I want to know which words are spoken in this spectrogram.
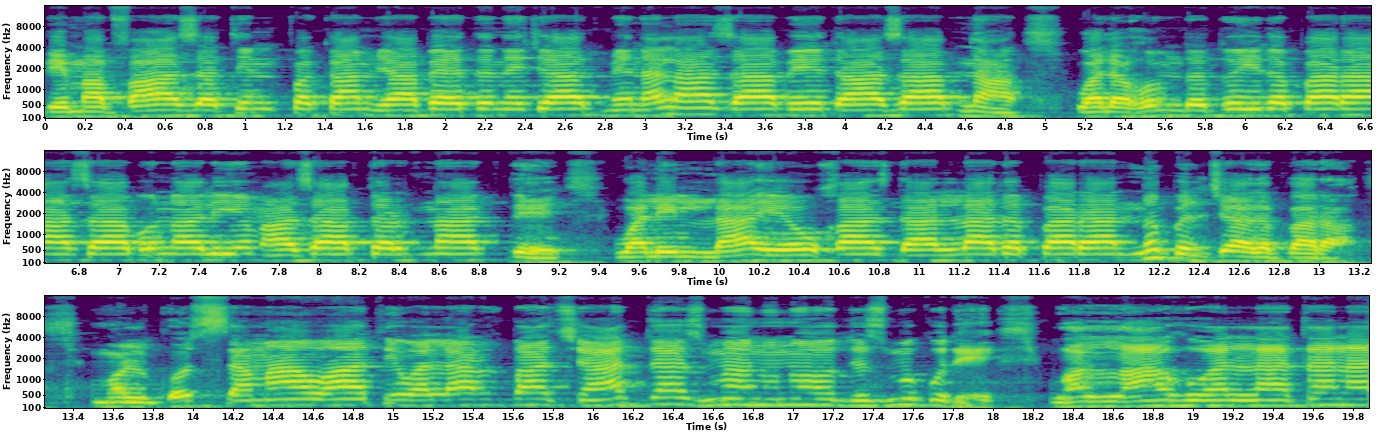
بمفازتن په کامیابی د نجات من العذاب د عذاب نه ولهم د دوی د پر عذاب علیم عذاب دردناک دی ولله او خاص د الله د پر نه بل چا د پر ملک السماوات والارض بادشاہت د اسمانونو او د زمکو دی والله الله تعالی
